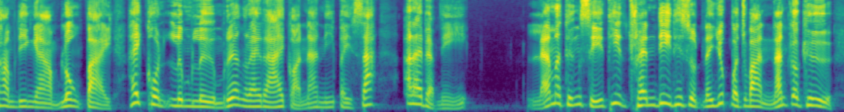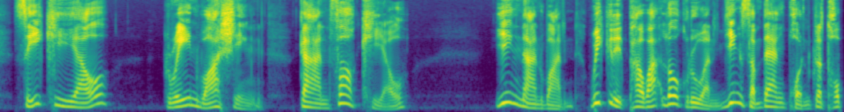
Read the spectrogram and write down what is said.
ความดีงามลงไป ให้คนลืมลืมเรื่องร้ายๆ ก่อนหน้านี้ไปซะอะไรแบบนี้ และมาถึงสีที่ trendy ที่สุดในยุคปัจจุบันนั่นก็คือ สีเขียว greenwashing การฟอกเขียว ยิ่งนานวันวิกฤตภาวะโลกรวน ยิ่งสำแดงผลกระทบ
